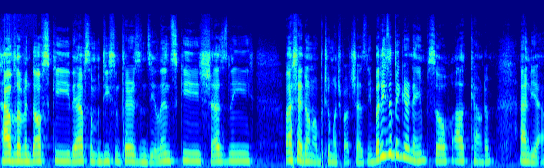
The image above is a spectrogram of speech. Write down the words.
have Lewandowski. They have some decent players in Zielinski, Szczesny. Actually, I don't know too much about Szczesny, but he's a bigger name, so I'll count him. And yeah,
